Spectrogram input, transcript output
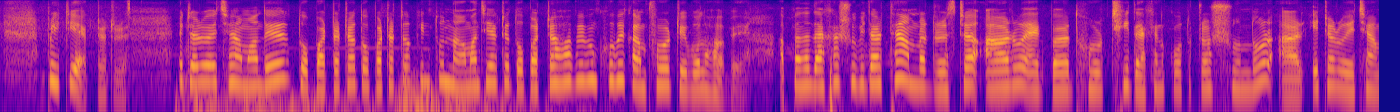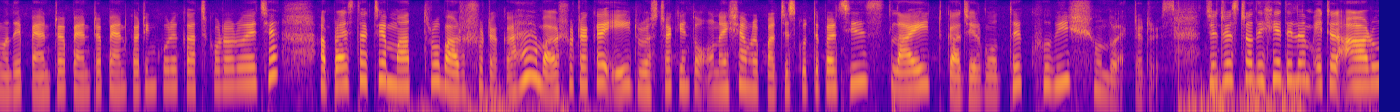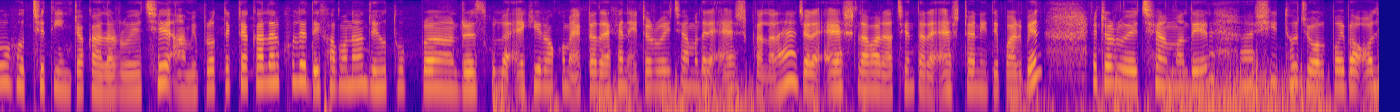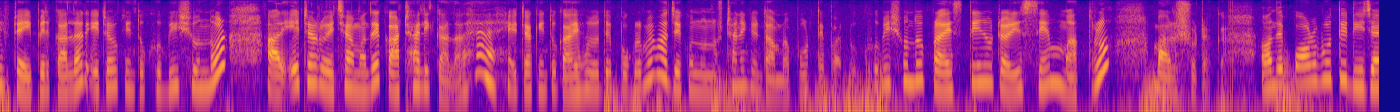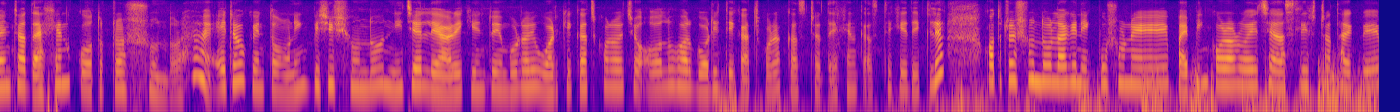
প্রিটি একটা ড্রেস এটা রয়েছে আমাদের তোপাট্টাটা তোপাটাটা কিন্তু নামাজি একটা তোপাট্টা হবে এবং খুবই কমফোর্টেবল হবে। আপনাদের দেখার সুবিধার্থে আমরা ড্রেসটা আরও একবার ধরছি। দেখেন কতটা সুন্দর। আর এটা রয়েছে আমাদের প্যান্টটা। প্যান্টটা প্যান্ট কাটিং করে কাজ করা রয়েছে। আর প্রাইস থাকছে মাত্র বারোশো টাকা। হ্যাঁ বারোশো টাকা। এই ড্রেসটা কিন্তু অনায়াসে আমরা পারচেস করতে পারছি। স্লাইট কাজের মধ্যে খুবই সুন্দর একটা ড্রেস। যে ড্রেসটা দেখিয়ে দিলাম এটার আরও হচ্ছে তিনটা কালার রয়েছে। আমি প্রত্যেকটা কালার খুলে দেখাবো না। যেহেতু ড্রেসগুলো একই রকম। একটা দেখেন, এটা রয়েছে আমাদের অ্যাশ কালার। হ্যাঁ যারা অ্যাশ লাভার আছেন, তারা অ্যাশটা নিতে পারবেন। এটা রয়েছে আমাদের সিদ্ধ জলপাই বা অলিভ টাইপের কালার। এটাও কিন্তু খুবই সুন্দর। আর এটা রয়েছে আমাদের কাঠালি কালার। হ্যাঁ এটা কিন্তু গায়ে হলুদের প্রোগ্রামে বা যে কোনো অনুষ্ঠানে কিন্তু আমরা পড়তে পারব। খুবই সুন্দর প্রাইস তিনটারই সেম মাত্র বারোশো টাকা। আমাদের পরবর্তী ডিজাইনটা দেখেন কতটা সুন্দর। হ্যাঁ এটাও কিন্তু অনেক বেশি সুন্দর। নিচের লেয়ারে কিন্তু এমব্রয়ডারি ওয়ার্কে কাজ করা হয়েছে। অল ওভার বডিতে কাজ করা কাজটা দেখেন কাজ থেকে দেখলে কতটা সুন্দর লাগে। নেক পোষণে পাইপিং করা রয়েছে আর স্লিভসটা থাকবে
